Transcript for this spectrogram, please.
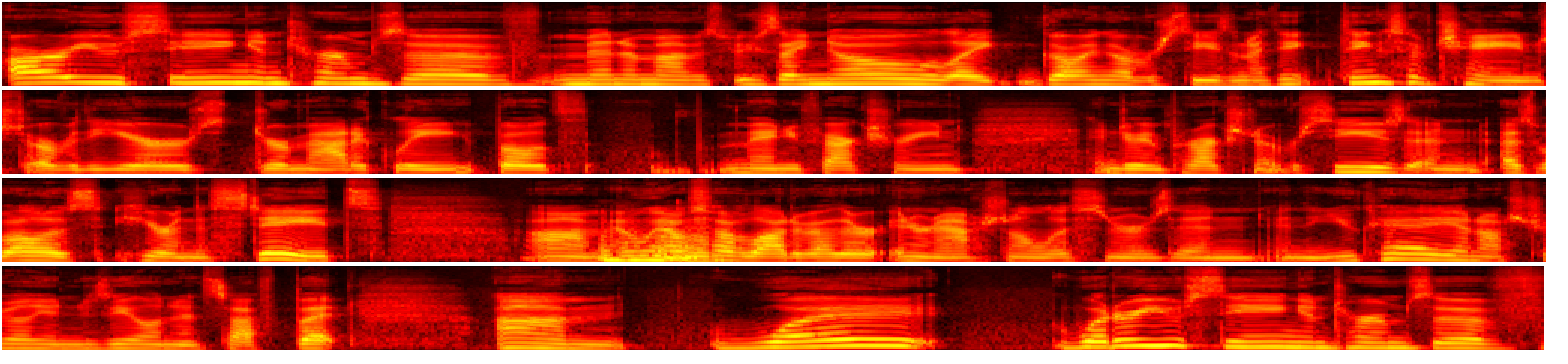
are you seeing in terms of minimums? Because I know, like going overseas, and I think things have changed over the years dramatically, both manufacturing and doing production overseas, and as well as here in the states. Um, and mm-hmm. we also have a lot of other international listeners in in the UK and Australia, and New Zealand, and stuff. But um, what what are you seeing in terms of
